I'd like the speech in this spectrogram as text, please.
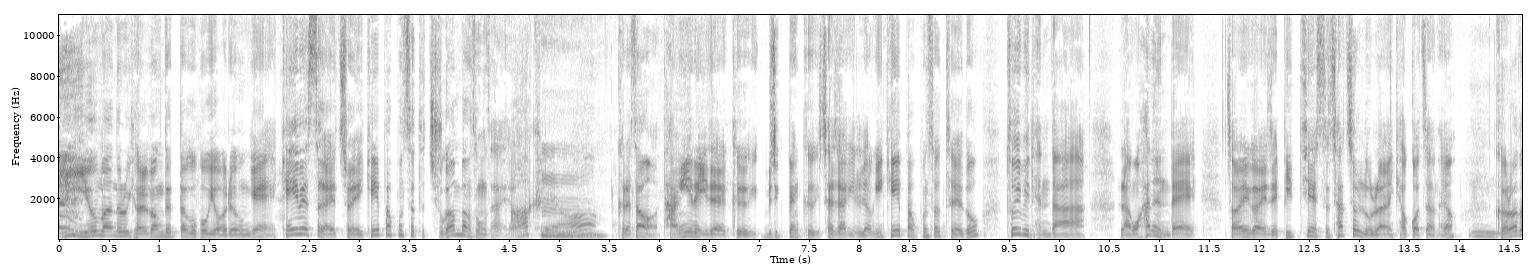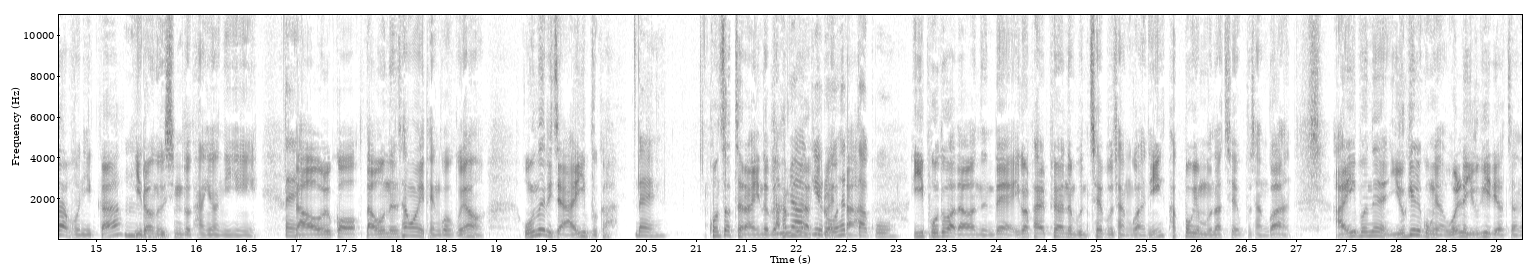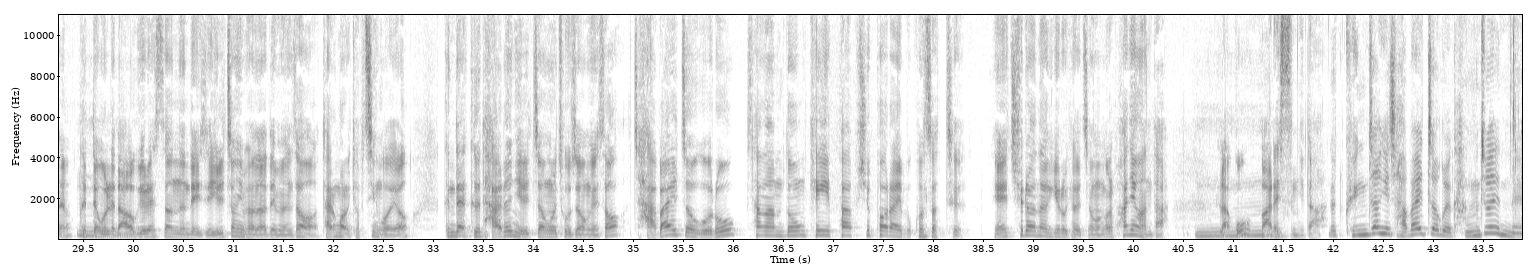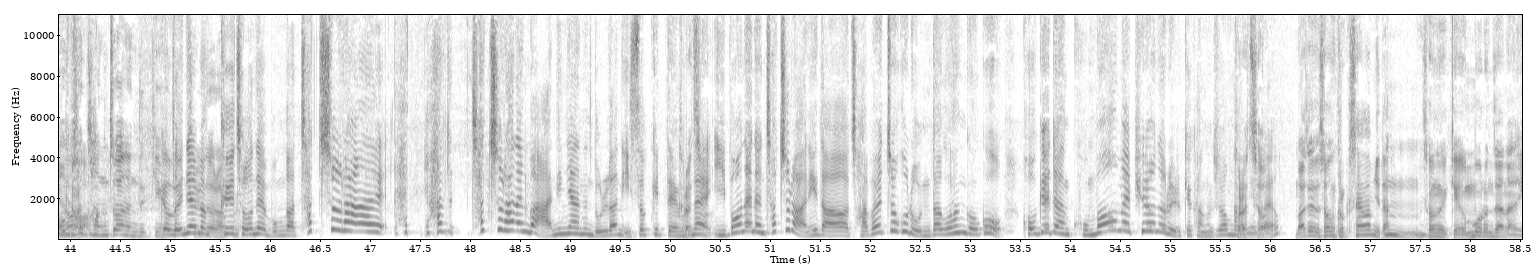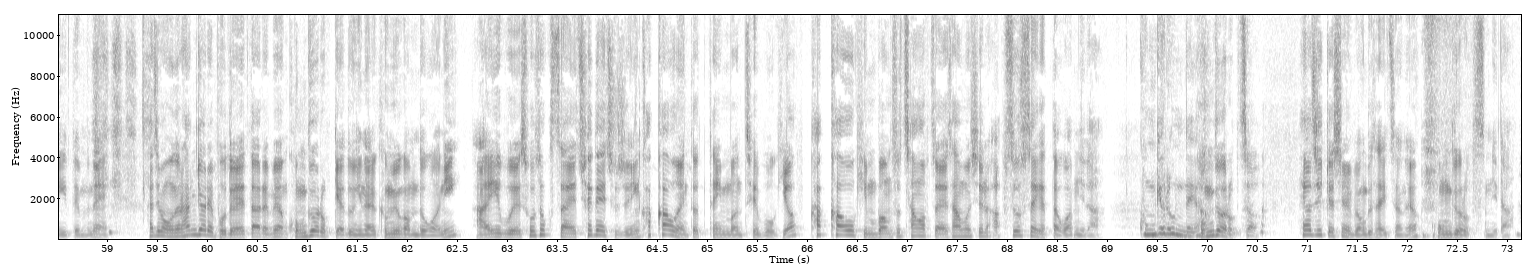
이 이유만으로 결방됐다고 보기 어려운 게 KBS가 애초에 K-팝 콘서트 주간 방송사예요. 아, 그래요? 음. 그래서 당일에 이제 그 뮤직뱅크 제작 인력이 K-팝 콘서트에도 투입이 된다라고 하는데 저희가 이제 BTS 차출 논란을 겪었잖아요. 음. 그러다 보니까 음. 이런 의심도 당연히 네. 나올 거 나오는 상황이 된 거고요. 오늘 이제 아이브가 네. 콘서트 라인업에 합류하기로 합류하기로 했다. 했다고. 이 보도가 나왔는데 이걸 발표하는 문체부 장관이 박보균 문화체육부 장관 아이브는 6일 공연 원래 6일이었잖아요. 그때 음. 원래 나오기로 했었는데 이제 일정이 변화되면서 다른 거랑 겹친 거예요. 근데 그 다른 일정을 조정해서 자발적으로 상암동 K-팝 슈퍼라이브 콘서트 출연하기로 결정한 걸 환영한다라고 음. 말했습니다. 그러니까 굉장히 자발적을 강조했네요. 엄청. 강조하는 느낌이 그러니까 딱 왜냐하면. 그 전에 뭔가 차출하, 하, 차출하는 거 아니냐는 논란이 있었기 때문에 그렇죠. 이번에는 차출 아니다 자발적으로 온다고 한 거고 거기에 대한 고마움의 표현으로 이렇게 강조한 거 그렇죠. 아닐까요? 맞아요. 저는 그렇게 생각합니다. 음. 저는 이렇게 음모론자는 아니기 때문에 하지만 오늘 한겨레 보도에 따르면 공교롭게도 이날 금융감독원이 아이브의 소속사의 최대 주주인 카카오 엔터테인먼트의 모기업 카카오 김범수 창업자의 사무실을 압수수색했다 고 합니다. 공교롭네요. 공교롭죠. 헤어질 결심의 명대사 있잖아요. 공교롭습니다.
